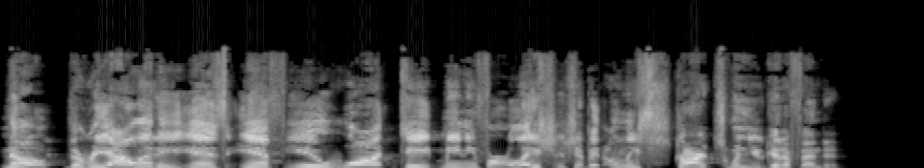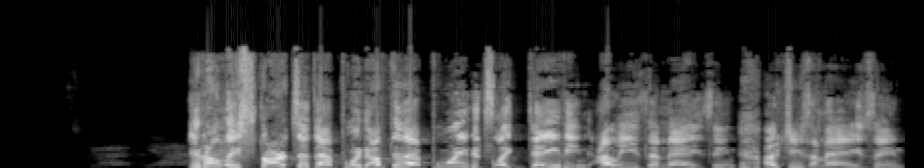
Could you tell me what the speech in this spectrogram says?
no, the reality is if you want deep, meaningful relationship, it only starts when you get offended. It only starts at that point. Up to that point, it's like dating. Oh, he's amazing. Oh, she's amazing.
